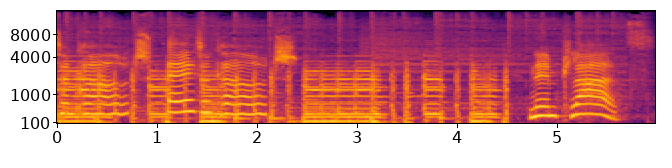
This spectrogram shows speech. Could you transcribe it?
Elterncouch, Elterncouch. Nimm Platz.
